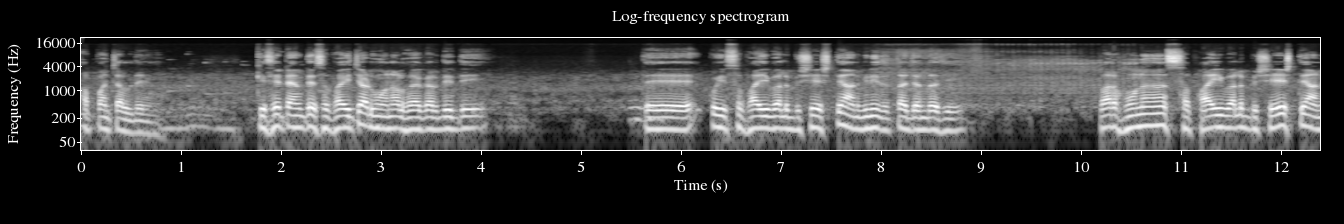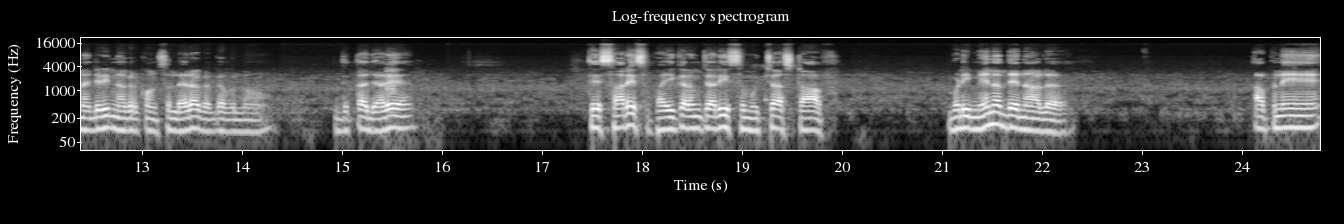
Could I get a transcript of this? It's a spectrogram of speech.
ਆਪਾਂ ਚੱਲਦੇ ਹਾਂ। ਕਿਸੇ ਟਾਈਮ ਤੇ ਸਫ਼ਾਈ ਝਾੜੂਆਂ ਨਾਲ ਹੋਇਆ ਕਰਦੀ ਸੀ ਤੇ ਕੋਈ ਸਫ਼ਾਈ ਵੱਲ ਵਿਸ਼ੇਸ਼ ਧਿਆਨ ਵੀ ਨਹੀਂ ਦਿੱਤਾ ਜਾਂਦਾ ਸੀ। ਪਰ ਹੁਣ ਸਫ਼ਾਈ ਵੱਲ ਵਿਸ਼ੇਸ਼ ਧਿਆਨ ਹੈ, ਜਿਹੜੀ ਨਗਰ ਕੌਂਸਲ ਲਹਿਰਾ ਗੱਗਾ ਵੱਲੋਂ ਦਿੱਤਾ ਜਾ ਰਿਹਾ ਹੈ। ਤੇ ਸਾਰੇ ਸਫ਼ਾਈ ਕਰਮਚਾਰੀ, ਸਮੁੱਚਾ ਸਟਾਫ ਬੜੀ ਮਿਹਨਤ ਦੇ ਨਾਲ ਆਪਣੇ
